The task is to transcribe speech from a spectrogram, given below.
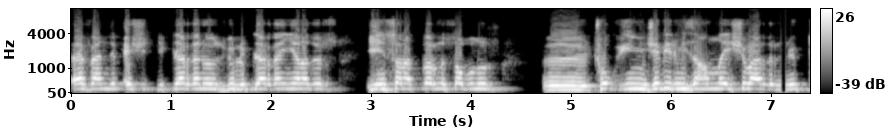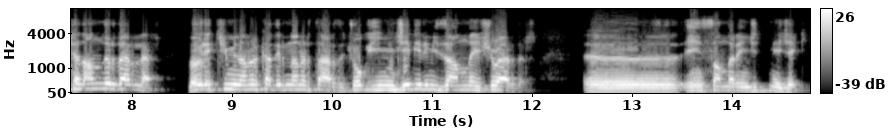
efendim eşitliklerden, özgürlüklerden yanadır, insan haklarını savunur, e, çok ince bir mizah anlayışı vardır, nüktedandır derler. Böyle kim inanır Kadir inanır tarzı çok ince bir mizah anlayışı vardır. E, insanları incitmeyecek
